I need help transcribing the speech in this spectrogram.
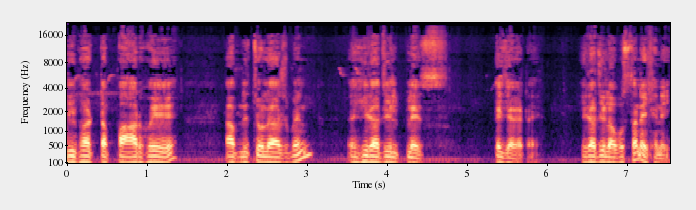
রিভারটা পার হয়ে আপনি চলে আসবেন হিরাজিল প্লেস, এই জায়গাটায়। হিরাজিল অবস্থান এখানেই।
